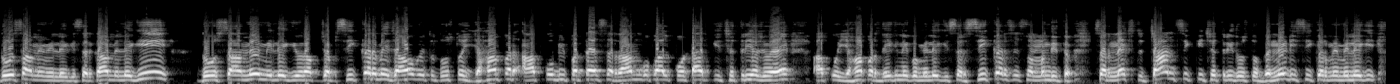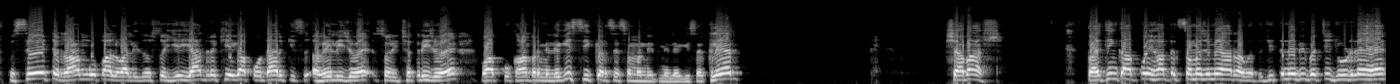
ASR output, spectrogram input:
दोसा में मिलेगी, सर। कहाँ मिलेगी? दोसा में मिलेगी। और आप जब सीकर में जाओगे तो दोस्तों यहाँ पर आपको भी पता है, सर रामगोपाल पोटार की छत्रिया जो है, आपको यहाँ पर देखने को मिलेगी। सर सीकर से संबंधित, सर नेक्स्ट चाँद सिख की छतरी दोस्तों गन्नेडी सीकर में मिलेगी। तो सेठ रामगोपाल वाली दोस्तों ये याद रखिएगा पोटार की हवेली जो है, सॉरी छतरी जो है, वो आपको कहाँ पर मिलेगी? सीकर से संबंधित मिलेगी। Sir clear? शाबाश। तो आई थिंक आपको यहाँ तक समझ में आ रहा होगा। तो जितने भी बच्चे जुड़ रहे हैं,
